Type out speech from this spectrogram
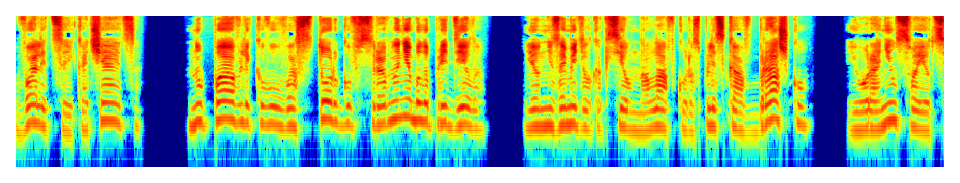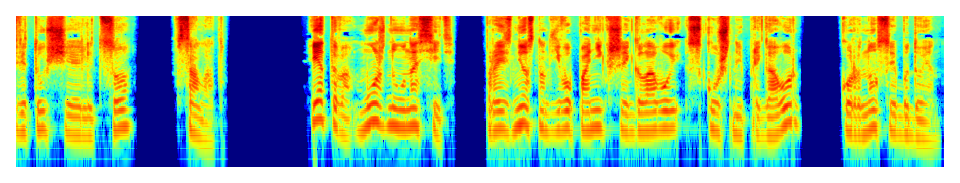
валится и качается, но Павликову восторгу все равно не было предела, и он не заметил, как сел на лавку, расплескав брашку, и уронил свое цветущее лицо в салат. «Этого можно уносить», — произнес над его поникшей головой скучный приговор курносый Бадуэн.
